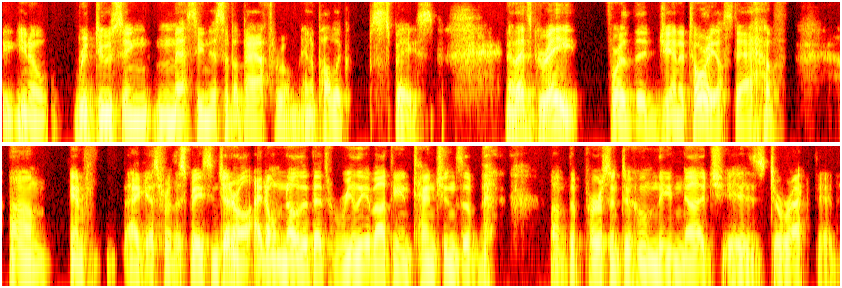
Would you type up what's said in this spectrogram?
you know reducing messiness of a bathroom in a public space. Now that's great for the janitorial staff um, and I guess for the space in general, I don't know that that's really about the intentions of the of the person to whom the nudge is directed.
